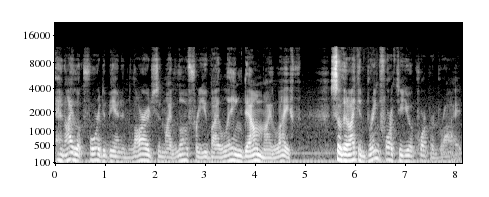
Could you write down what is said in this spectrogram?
And I look forward to being enlarged in my love for you by laying down my life so that I can bring forth to you a corporate bride.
